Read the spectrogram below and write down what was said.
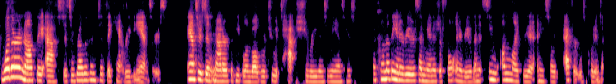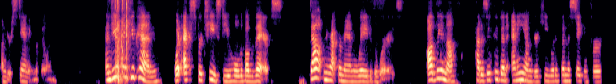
Whether or not they asked is irrelevant if they can't read the answers. Answers didn't matter if the people involved were too attached to read into the answers. If one of the interviewers had managed a full interview, then it seemed unlikely that any sort of effort was put into understanding the villain. And do you think you can? What expertise do you hold above theirs? Doubt and reprimand weighed the words. Oddly enough, had Izuku been any younger, he would have been mistaken for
